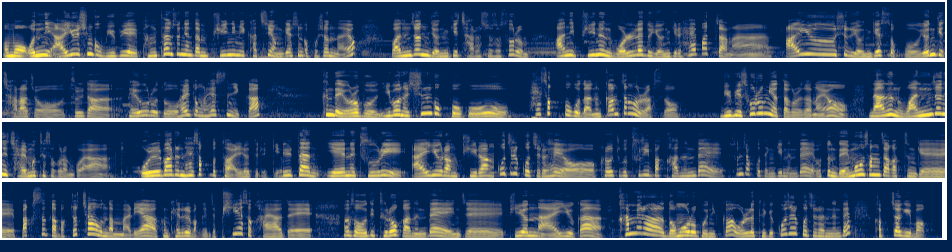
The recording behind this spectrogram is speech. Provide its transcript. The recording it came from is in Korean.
어머 언니 아이유 신곡 뮤비에 방탄소년단 비님이 같이 연기하신 거 보셨나요? 완전 연기 잘하셔서 소름. 아니 비는 원래도 연기를 해봤잖아. 아이유 씨도 연기했었고 연기 잘하죠. 둘 다 배우로도 활동을 했으니까. 근데 여러분 이번에 신곡 보고 해석 보고 나는 깜짝 놀랐어 뮤비 소름이었다 그러잖아요. 나는 완전히 잘못 해석을 한 거야. 올바른 해석부터 알려드릴게요. 일단 얘네 둘이 아이유랑 비랑 꼬질꼬질을 해요. 그래가지고 둘이 막 가는데 손잡고 댕기는데 어떤 네모 상자 같은 게 박스가 막 쫓아온단 말이야. 그럼 걔를 막 이제 피해서 가야 돼. 그래서 어디 들어가는데 이제 비였나 아이유가 카메라 너머로 보니까 원래 되게 꼬질꼬질했는데 갑자기 막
